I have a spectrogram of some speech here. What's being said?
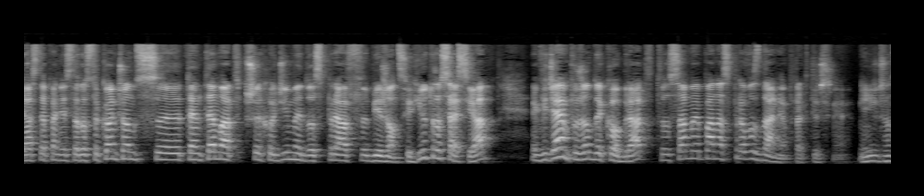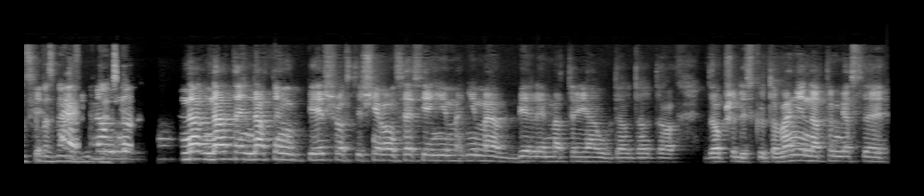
Jasne, panie starosto. Kończąc y, ten temat, przechodzimy do spraw bieżących. Jutro sesja. Jak widziałem porządek obrad, to same pana sprawozdania praktycznie, nie licząc chyba zmian Tak, no, no, na, na, tę, na tę pierwszą styczniową sesję nie ma, nie ma wiele materiałów do, do, do, do przedyskutowania, natomiast e,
